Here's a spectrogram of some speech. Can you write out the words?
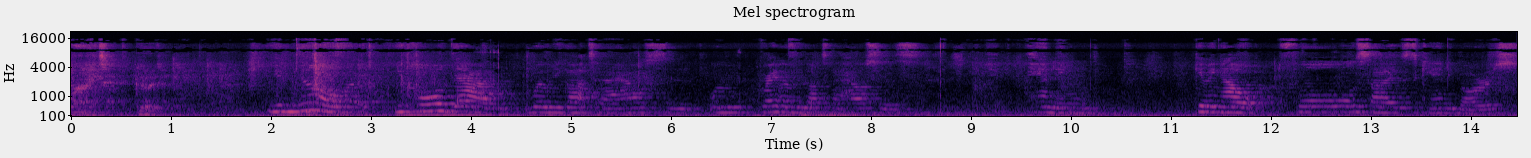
All right, good. You know, you called Dad when we got to the house, and when, right when we got to the houses, handing, giving out full-sized candy bars.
